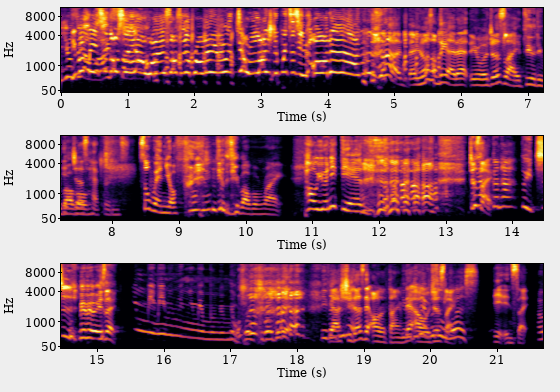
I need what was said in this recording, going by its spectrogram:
你们每次都是要玩 solve 这个 problem，你们叫 lunch 就不自己 order，you know something like that. It was just like 丢丢 bubble. It just happens. So when your friend 丢丢 bubble, right? 跑远一点，just like 跟他对峙。没有没有，it's like. If I do that, yeah, she does that all the time. Then I, will just like worse. dead inside. I,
